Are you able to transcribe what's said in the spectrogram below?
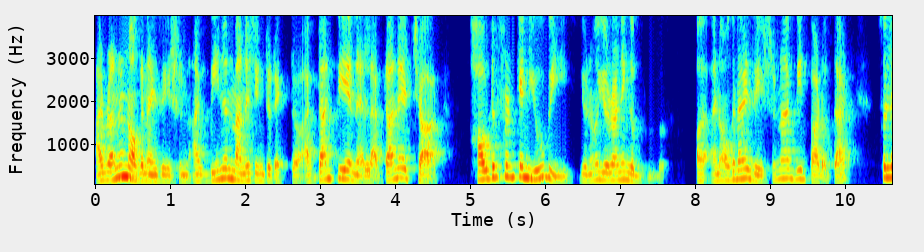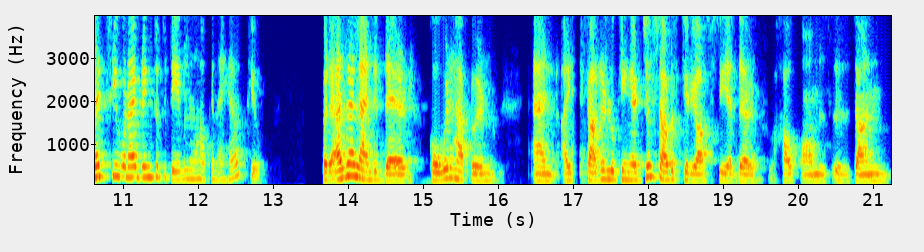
I run an organization. I've been a managing director. I've done P&L. I've done HR. How different can you be? You know, you're running a, a, an organization. I've been part of that. So let's see what I bring to the table and how can I help you. But as I landed there, COVID happened, and I started looking at just out of curiosity at their how comms is done,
